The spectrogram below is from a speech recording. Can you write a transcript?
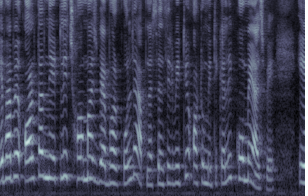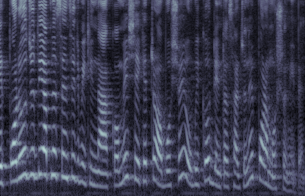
এভাবে অল্টারনেটলি ছ মাস ব্যবহার করলে আপনার সেন্সিটিভিটি অটোমেটিক্যালি কমে আসবে। এরপরেও যদি আপনার সেন্সিটিভিটি না কমে, সেক্ষেত্রে অবশ্যই অভিজ্ঞ ডেন্টাল সার্জনের পরামর্শ নেবেন।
